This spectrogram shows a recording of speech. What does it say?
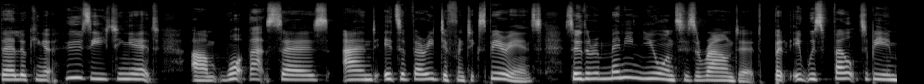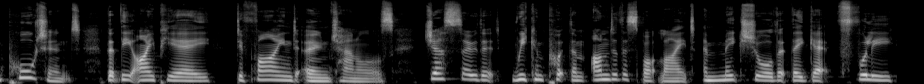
they're looking at who's eating it, um, what that says, and it's a very different experience. So there are many nuances around it, but it was felt to be important that the IPA defined own channels just so that we can put them under the spotlight and make sure that they get fully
